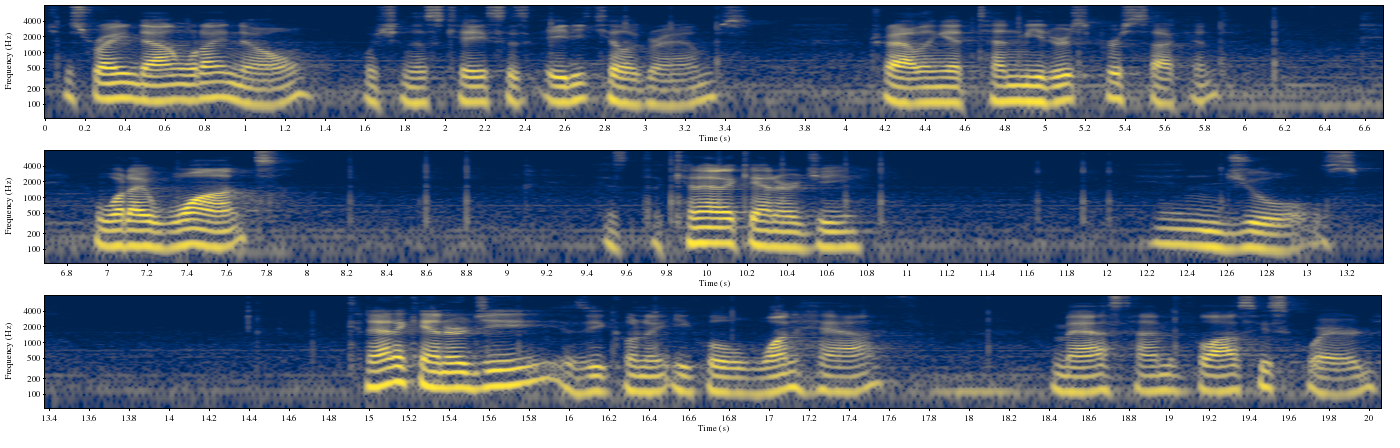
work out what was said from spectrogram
just writing down what I know, which in this case is 80 kilograms, traveling at 10 meters per second. What I want is the kinetic energy in joules. Kinetic energy is going to equal 1 half mass times velocity squared.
